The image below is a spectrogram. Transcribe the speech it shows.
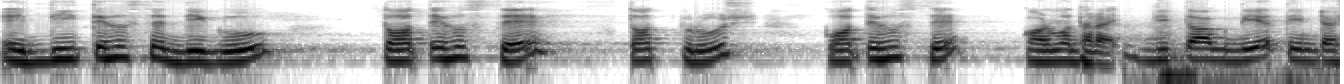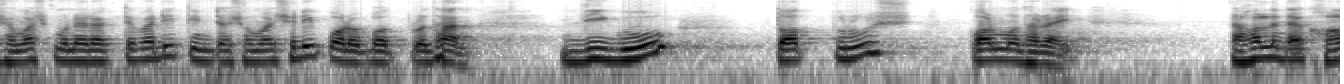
এই দ্বিতে হচ্ছে দ্বিগু ততে হচ্ছে তৎপুরুষ, কতে হচ্ছে কর্মধারায়। দ্বিতক দিয়ে তিনটা সমাস মনে রাখতে পারি, তিনটা সমাসেরই পরপদ প্রধান। দ্বিগু, তৎপুরুষ, কর্মধারায়। তাহলে দেখো,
